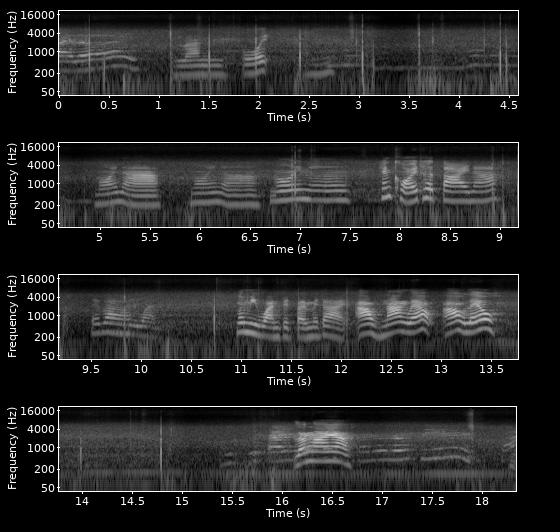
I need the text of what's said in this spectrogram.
ไปเลย ลัน โอ้ย น้อยนา น้อยนา น้อยนาฉันขอให้เธอตายนะ บ๊ายบายมีวันไม่มีวันเป็นไปไม่ได้ เอ้านั่งแล้ว เอ้าเร็ว แล้วไงอะไปเร็วๆสิอื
